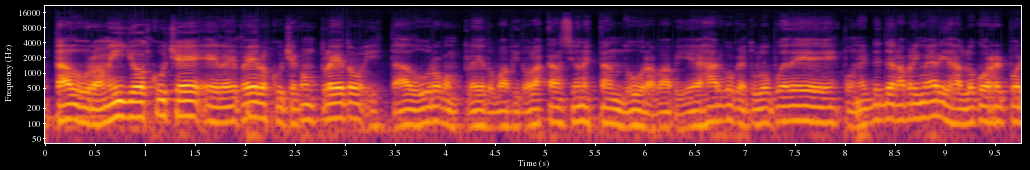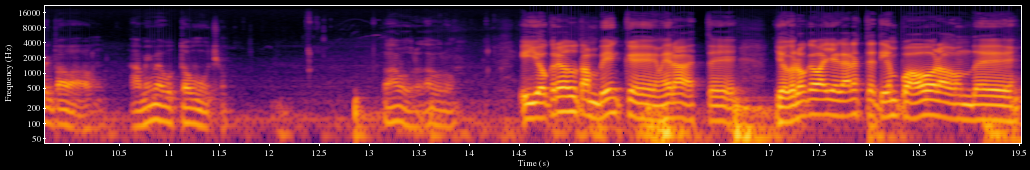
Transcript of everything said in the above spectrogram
Está duro. A mí yo escuché el EP, lo escuché completo y está duro completo, papi. Todas las canciones están duras, papi. Es algo que tú lo puedes poner desde la primera y dejarlo correr por ahí para abajo. A mí me gustó mucho. Está duro, está duro. Y yo creo también que, mira, este, yo creo que va a llegar este tiempo ahora donde,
